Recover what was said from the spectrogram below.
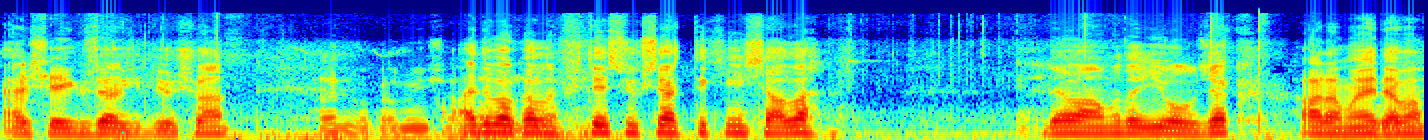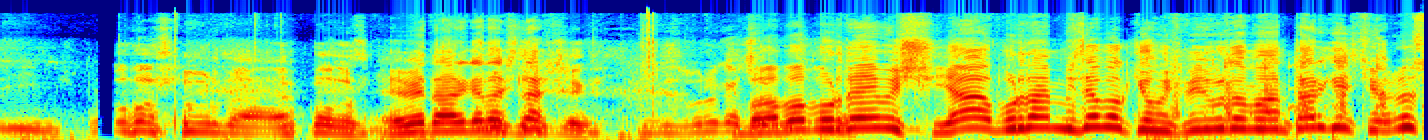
Her şey güzel gidiyor şu an. Hadi bakalım inşallah. Hadi bakalım fites yükselttik inşallah. Devamı da iyi olacak. Aramaya devam. İyiymiş. Babası burada. Babası. Evet arkadaşlar. Biz bunu kaçırdık. Baba buradaymış. Ya buradan bize bakıyormuş. Biz burada mantar geçiyoruz.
